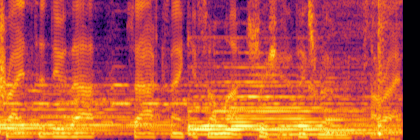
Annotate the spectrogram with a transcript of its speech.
Tried to do that. Zach, thank you so much. Appreciate it. Thanks for having me. All right.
